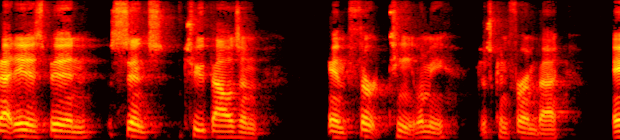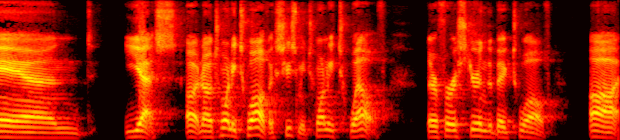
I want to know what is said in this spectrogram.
that it has been since 2013. Let me just confirm that. And yes, oh no, 2012, excuse me, 2012. Their first year in the Big 12 uh,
